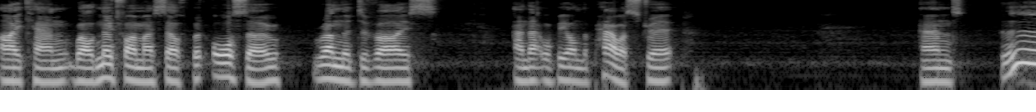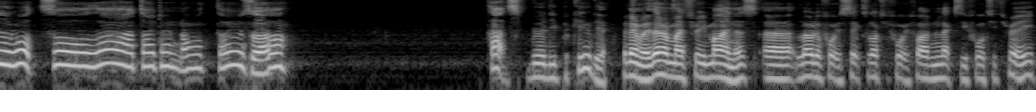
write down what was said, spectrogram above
I can well notify myself but also run the device and that will be on the power strip and what's all that? I don't know what those are. That's really peculiar. But anyway, there are my three miners, uh, Lola 46, Lottie 45 and Lexi 43.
